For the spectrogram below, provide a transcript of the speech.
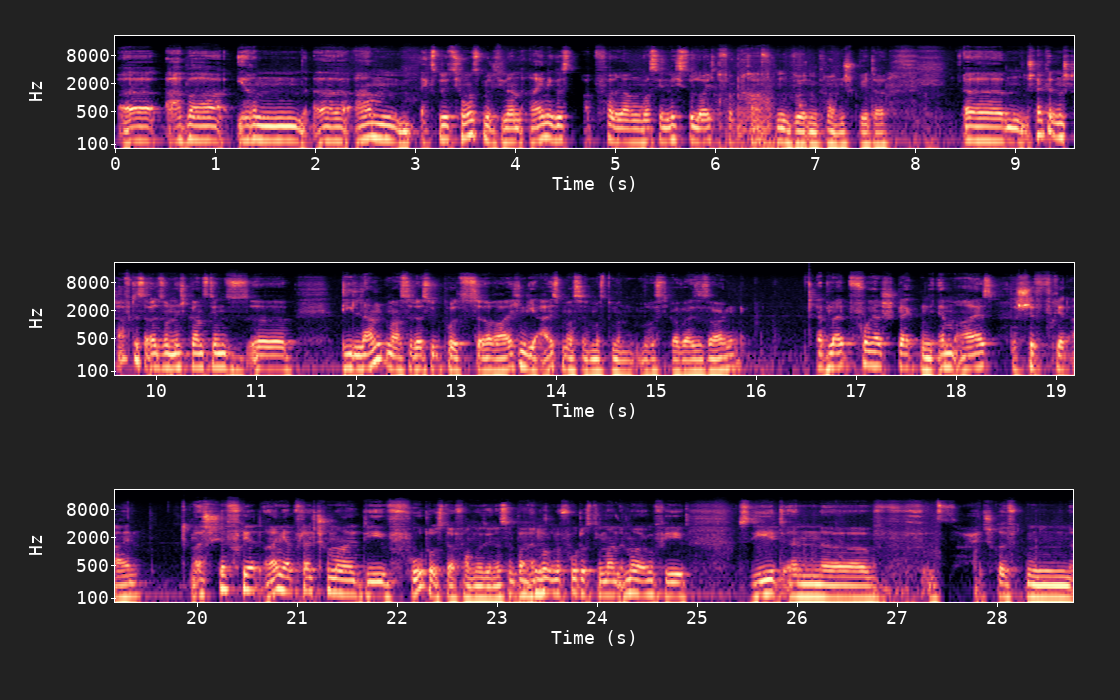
Äh, aber ihren äh, armen Expeditionsmitgliedern einiges abverlangen, was sie nicht so leicht verkraften würden können später. Ähm, Shackleton schafft es also nicht ganz, den, äh, die Landmasse des Südpols zu erreichen, die Eismasse, müsste man richtigerweise sagen. Er bleibt vorher stecken im Eis. Das Schiff friert ein. Das Schiff friert ein. Ihr habt vielleicht schon mal die Fotos davon gesehen. Das sind beeindruckende mhm. Fotos, die man immer irgendwie sieht in, äh, in Zeitschriften. Äh,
